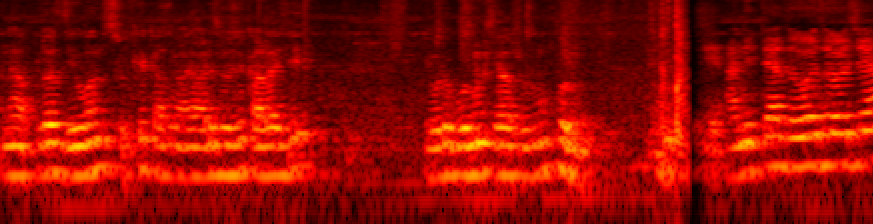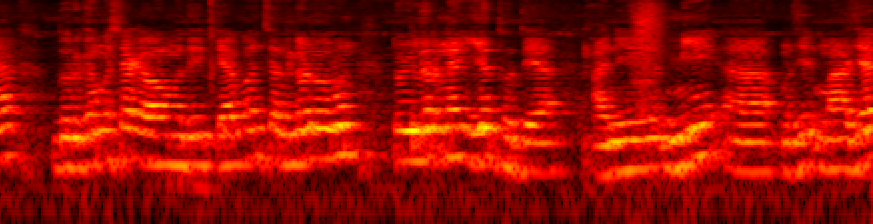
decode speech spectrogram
आणि आपलं जीवन सुखी का अडीच वर्ष काढायची. एवढं बोलून त्या सोडून करून आणि त्या जवळजवळच्या दुर्गम अशा गावामध्ये त्या पण चंदगडवरून टू व्हीलरने येत होत्या. आणि मी म्हणजे माझ्या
